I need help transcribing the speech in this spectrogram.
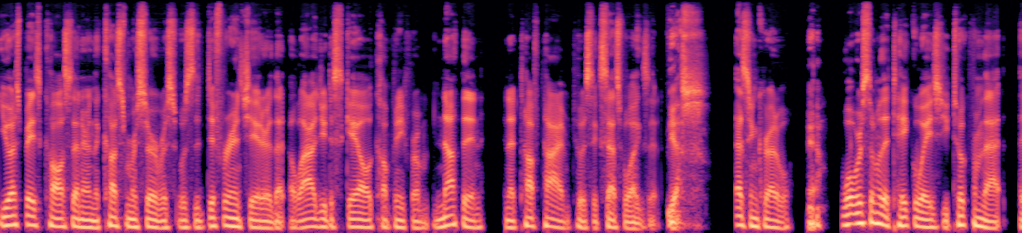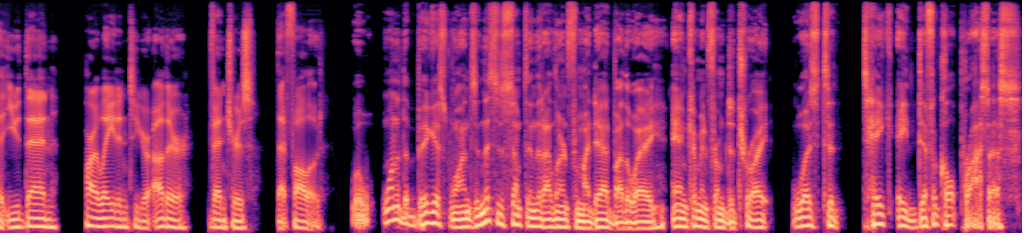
US based call center and the customer service was the differentiator that allowed you to scale a company from nothing in a tough time to a successful exit. Yes. That's incredible. Yeah. What were some of the takeaways you took from that that you then parlayed into your other ventures that followed? Well, one of the biggest ones, and this is something that I learned from my dad, by the way, and coming from Detroit, was to take a difficult process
